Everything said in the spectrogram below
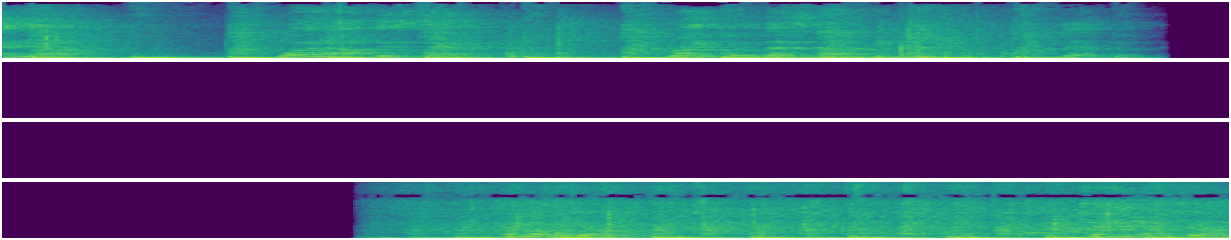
One hop this time. Right foot. Left foot. Come on, out, y'all.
